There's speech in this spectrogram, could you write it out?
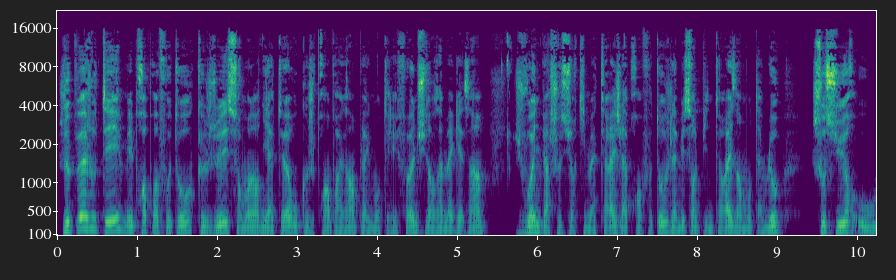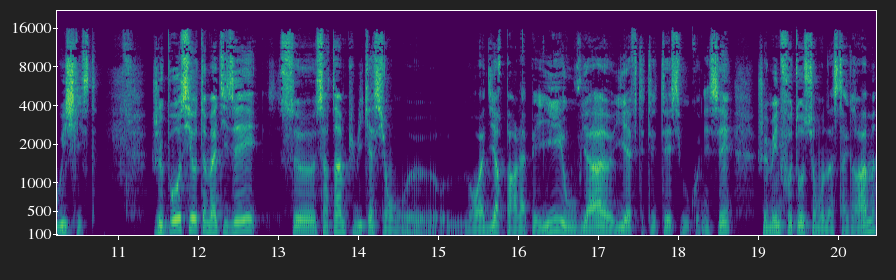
Je peux ajouter mes propres photos que j'ai sur mon ordinateur ou que je prends par exemple avec mon téléphone, je suis dans un magasin, je vois une paire de chaussures qui m'intéresse, je la prends en photo, je la mets sur le Pinterest dans mon tableau chaussures ou wishlist. Je peux aussi automatiser ce, certaines publications, euh, on va dire par l'API ou via euh, IFTTT si vous connaissez. Je mets une photo sur mon Instagram,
